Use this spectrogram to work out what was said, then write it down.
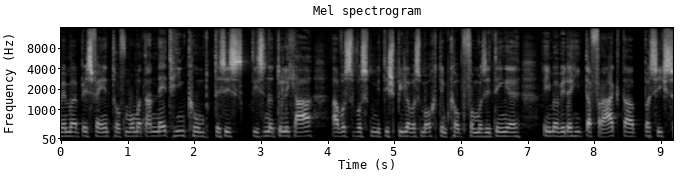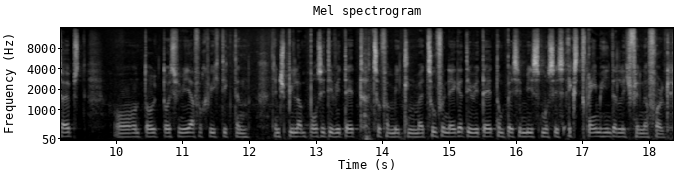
wenn man bis Eindhoven, wo man dann nicht hinkommt, das ist, das ist natürlich auch, auch was, was mit den Spielern was macht im Kopf, wenn man sich Dinge immer wieder hinterfragt, auch bei sich selbst. Und da, da, ist für mich einfach wichtig, den, den Spielern Positivität zu vermitteln, weil zu viel Negativität und Pessimismus ist extrem hinderlich für den Erfolg.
